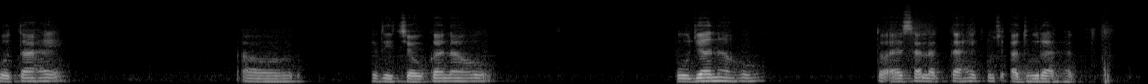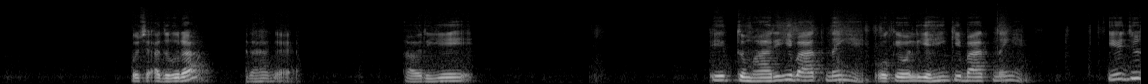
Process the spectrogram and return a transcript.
होता है और यदि चौका ना हो, पूजा ना हो तो ऐसा लगता है कुछ अधूरा रह कुछ अधूरा रह गया। और ये ये तुम्हारी ही बात नहीं है, वो केवल यहीं की बात नहीं है। ये जो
